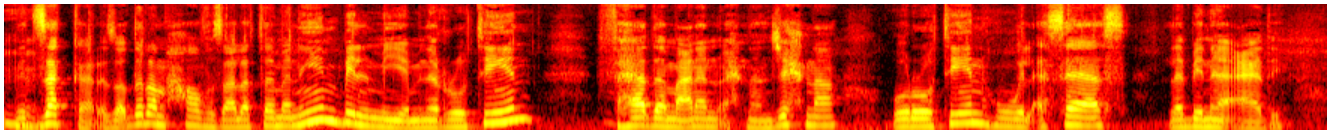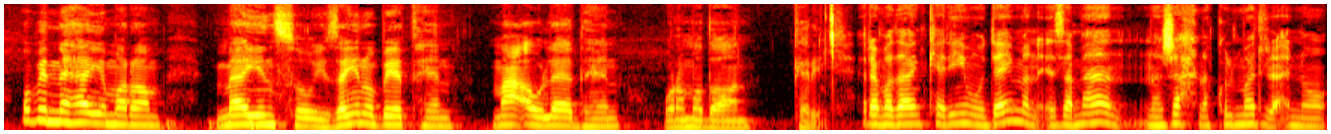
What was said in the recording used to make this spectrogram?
نتذكر إذا قدرنا نحافظ على 80% من الروتين فهذا معناه إنه إحنا نجحنا والروتين هو الأساس لبناء عادي وبالنهاية مرام ما ينسوا يزينوا بيتهن مع أولادهن ورمضان كريم. رمضان كريم ودائما إذا ما نجحنا كل مرة إنه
